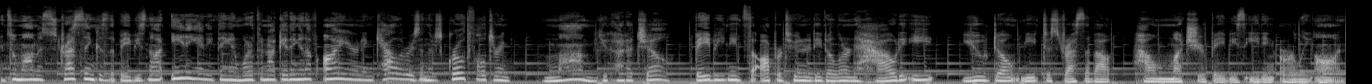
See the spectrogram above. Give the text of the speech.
And so mom is stressing because the baby's not eating anything. And what if they're not getting enough iron and calories and there's growth faltering? Mom, you gotta chill. Baby needs the opportunity to learn how to eat. You don't need to stress about how much your baby's eating early on.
